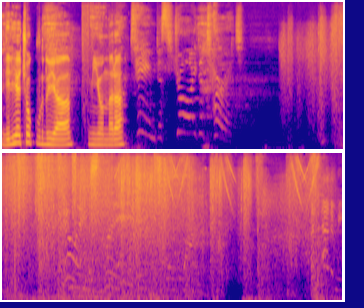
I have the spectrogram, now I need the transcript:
Lilia çok vurdu ya. Minyonlara. Team destroyed a turret. Killing spree. An enemy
